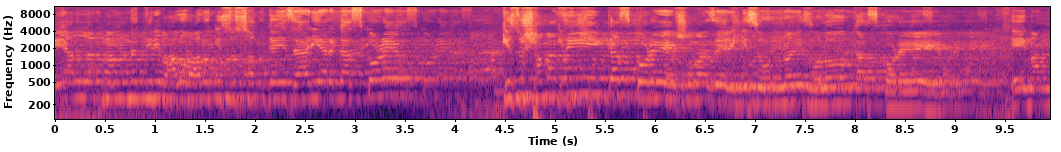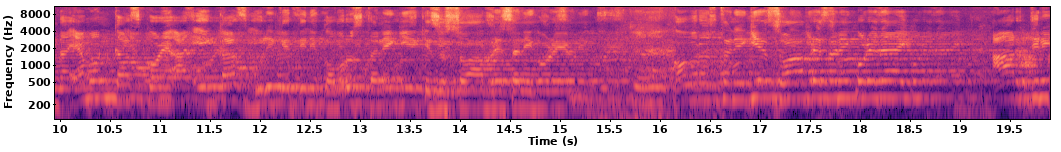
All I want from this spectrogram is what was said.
এই আল্লাহর বান্দা, তিনি ভালো ভালো কিছু সদগায়ে জারিয়ার কাজ করে। কিছু সামাজিক কাজ করে, সমাজের কিছু উন্নয়নমূলক কাজ করে। এই বান্দা এমন কাজ করে, আর এই কাজগুলিকে তিনি কবরস্থানে গিয়ে কিছু সোয়াব রেসানি করে। কবরস্থানে গিয়ে সোয়াব রেসানি করে দেয়। আর তিনি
